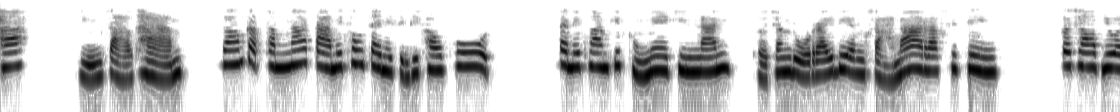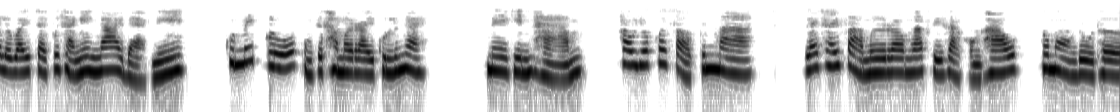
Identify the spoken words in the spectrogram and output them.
คะ หญิงสาวถามพร้อมกับทำหน้าตาไม่เข้าใจในสิ่งที่เขาพูด แต่ในความคิดของเมคินนั้น เธอช่างดูไร้เดียงสาน่ารักสิจริง ก็ชอบยั่วเลยไว้ใจผู้ชายง่าย ๆ แบบนี้ คุณไม่กลัวผมจะทำอะไรคุณหรือไง เมคินถาม เขายกข้อศอกขึ้นมา และใช้ฝ่ามือรองรับศีรษะของเขาเพื่อมองดูเธอ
